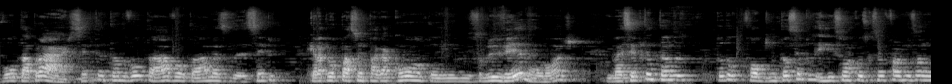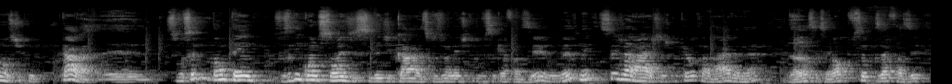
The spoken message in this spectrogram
voltar para a arte, sempre tentando voltar, voltar, mas sempre aquela preocupação em pagar conta, em sobreviver, né, lógico, mas sempre tentando todo folguinho. Então, sempre, isso é uma coisa que eu sempre falo para meus alunos, tipo, cara, é, se você não tem, se você tem condições de se dedicar exclusivamente ao que você quer fazer, mesmo nem que seja arte, seja qualquer outra área, né, dança, sei lá, o que você quiser fazer,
